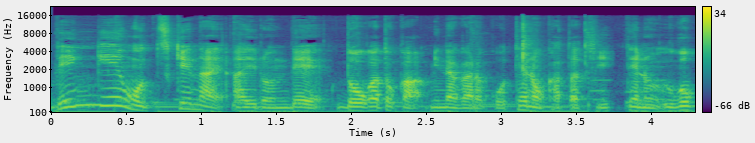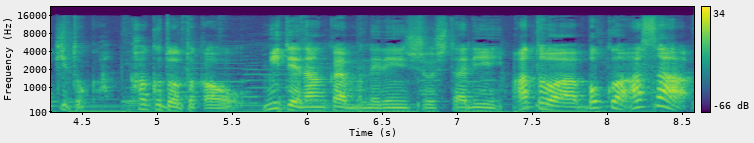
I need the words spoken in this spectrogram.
電源をつけないアイロンで、動画とか見ながらこう手の形、手の動きとか、角度とかを見て何回もね、練習をしたり、あとは僕は朝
